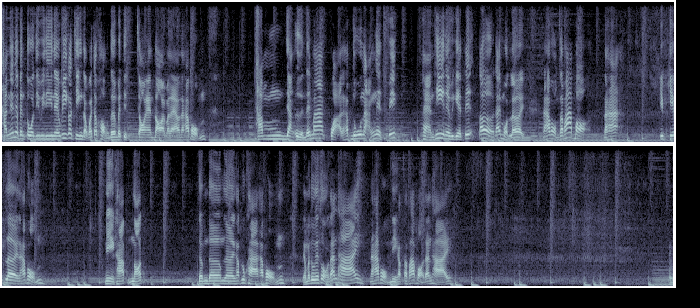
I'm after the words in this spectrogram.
คันนี้เนี่ยเป็นตัว DVD Navy ก็จริงแต่ว่าเจ้าของเดิมไปติดจอ Android มาแล้วนะครับผมทำอย่างอื่นได้มากกว่านะครับ ดูหนัง Netflix แผนที่ Navigator ได้หมดเลย นะครับผมสภาพเบาะนะฮะกิฟกิฟเลยนะครับผม นี่ครับน็อตเดิมๆเลยครับลูกค้าครับผมเดี๋ยวมาดูในส่วนของด้านท้ายนะครับผมนี่ครับสภาพเบาะด้านท้าย เป็น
